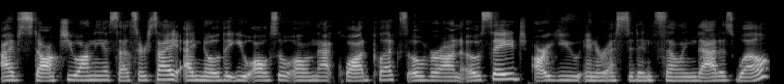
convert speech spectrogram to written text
I've stalked you on the assessor site. I know that you also own that quadplex over on Osage. Are you interested in selling that as well?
